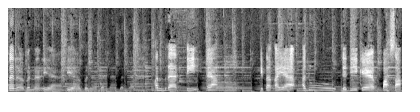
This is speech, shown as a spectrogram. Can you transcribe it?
bener iya iya bener bener kan berarti yang kita kayak aduh jadi kayak pasang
